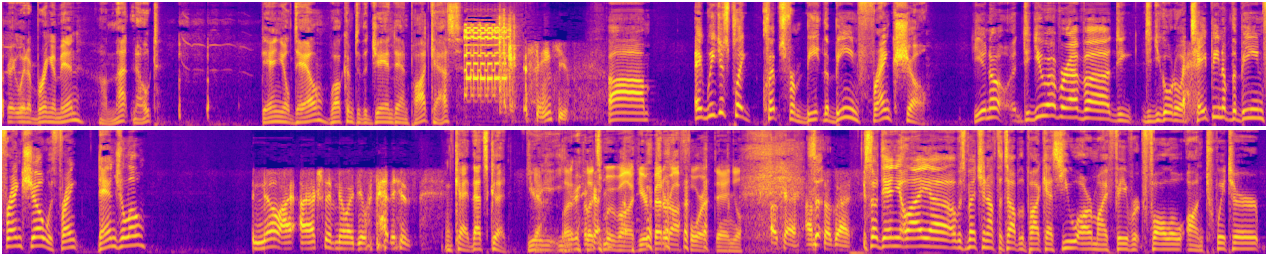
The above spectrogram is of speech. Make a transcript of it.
great way to bring him in. On that note, Daniel Dale, welcome to the Jay and Dan podcast. Thank you. Um, hey, we just played clips from Be- the Being Frank show. You know, did you ever have? Uh, did, did you go to a taping of the Being Frank show with Frank D'Angelo? No, I, I actually have no idea what that is. Okay, that's good. You're, Yeah, you're- let, us move on. You're better off for it, Daniel. Okay, I'm so, glad. So, Daniel, I uh, was mentioning off the top of the podcast, you are my favorite follow on Twitter,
